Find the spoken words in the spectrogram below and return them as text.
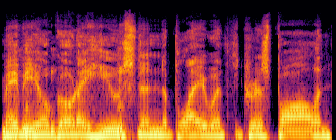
Maybe he'll go to Houston to play with Chris Paul, and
